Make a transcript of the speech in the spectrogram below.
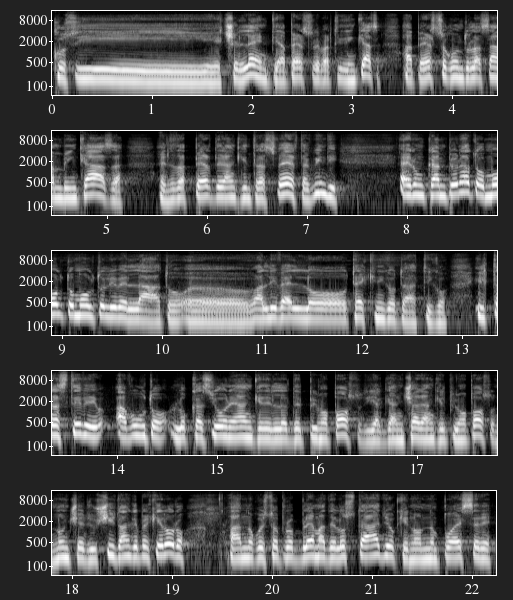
così eccellente, ha perso le partite in casa, ha perso contro la Samba in casa, è andato a perdere anche in trasferta, quindi era un campionato molto molto livellato eh, a livello tecnico-tattico. Il Trasteve ha avuto l'occasione anche del, del, primo posto, di agganciare anche il primo posto, non ci è riuscito anche perché loro hanno questo problema dello stadio che non può essere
